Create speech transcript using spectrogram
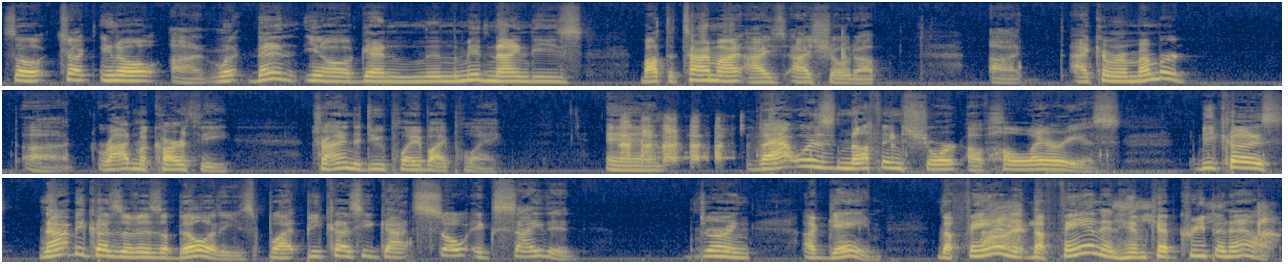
So Chuck, you know, uh, then you know, again in the mid '90s, about the time I I, I showed up, uh, I can remember uh, Rod McCarthy trying to do play by play. and that was nothing short of hilarious because not because of his abilities, but because he got so excited during a game. The fan, the fan in him kept creeping out.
